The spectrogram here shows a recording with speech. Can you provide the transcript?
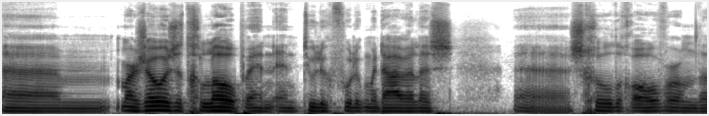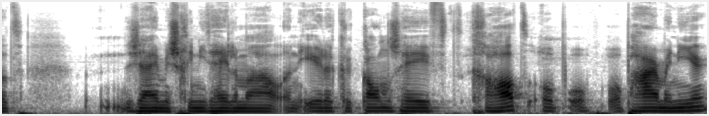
Um, maar zo is het gelopen. En, en natuurlijk voel ik me daar wel eens uh, schuldig over. Omdat zij misschien niet helemaal een eerlijke kans heeft gehad op, op, op haar manier.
